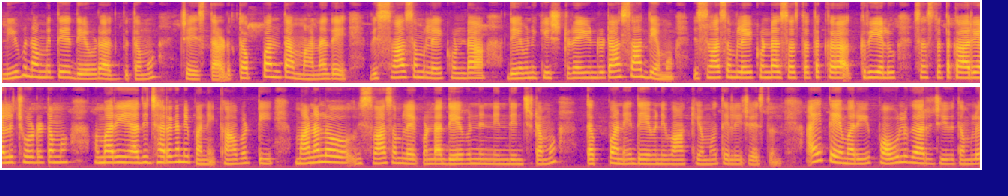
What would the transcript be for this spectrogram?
నీవు నమ్మితే దేవుడు అద్భుతము చేస్తాడు. తప్పంతా మనదే. విశ్వాసం లేకుండా దేవునికి ఇష్టడై ఉండుట అసాధ్యము. విశ్వాసం లేకుండా స్వస్థత క్రియలు స్వస్థత కార్యాలు చూడటము మరి అది జరగని పని. కాబట్టి మనలో విశ్వాసం లేకుండా దేవుణ్ణి నిందించటము తప్పని దేవుని వాక్యము తెలియజేస్తుంది. అయితే మరి పౌలు గారి జీవితంలో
